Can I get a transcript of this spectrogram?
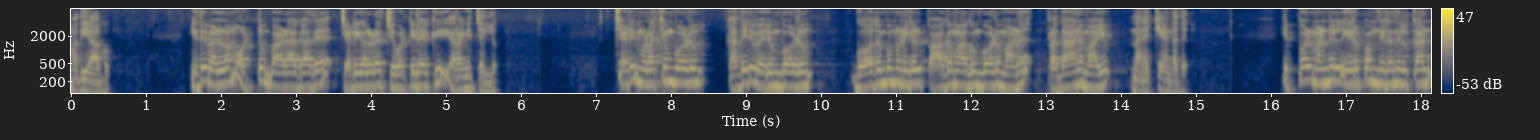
മതിയാകും. ഇത് വെള്ളം ഒട്ടും പാഴാകാതെ ചെടികളുടെ ചുവട്ടിലേക്ക് ഇറങ്ങിച്ചെല്ലും. ചെടി മുളയ്ക്കുമ്പോഴും കതിര് വരുമ്പോഴും ഗോതമ്പ് മണികൾ പാകമാകുമ്പോഴുമാണ് പ്രധാനമായും നനയ്ക്കേണ്ടത്. ഇപ്പോൾ മണ്ണിൽ ഈർപ്പം നിലനിൽക്കാൻ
